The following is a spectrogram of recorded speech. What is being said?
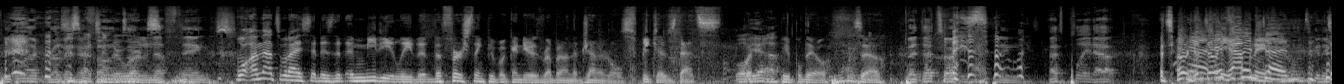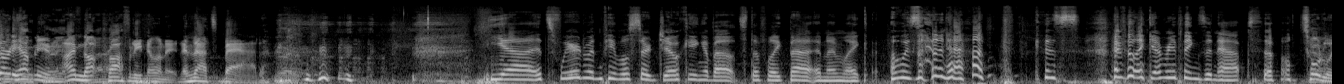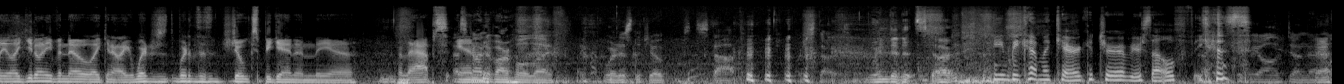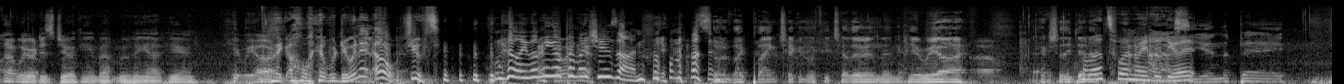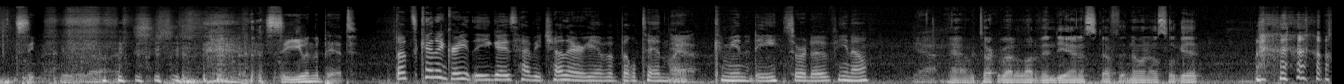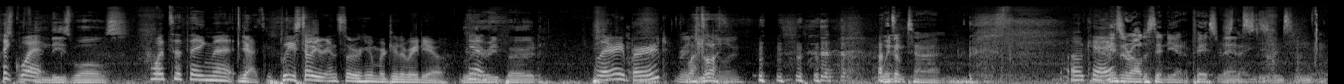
People aren't rubbing This is their how Tinder phones on works. enough things. well, and that's what I said is that immediately the, the first thing people can do is rub it on their genitals because that's Well, what yeah. people do. So But that's already happening. That's played out. it's already, Yeah, it's already it's been happening. done. No gonna It's already you a happening. and grant I'm for not that. profiting on it, and that's bad. Right. Yeah, it's weird when people start joking about stuff like that, and I'm like, "Oh, is that an app?" Because I feel like everything's an app. So Totally, like you don't even know, like you know, like where does where do the jokes begin in the uh, in the apps? That's and kind of our whole life. Like, where does the joke stop or start? When did it start? you become a caricature of yourself because We all have done that. Yeah, I long thought we were just joking about moving out here. Here we are. like, oh, we're doing it. Oh, shoot! you're "Let me go no put my shoes on." sort of like playing chicken with each other, and then here we are. Actually, did well, it. that's one way to do it. See you in the bay. see, Here we are. see you in the pit. That's kind of great that you guys have each other. You have a built-in like Yeah. community, sort of. You know, Yeah. Yeah, we talk about a lot of Indiana stuff that no one else will get. like what? In these walls, What's a thing that Yeah, please tell your insular humor to the radio. Larry Yes. Bird. Larry Bird? Reggie What? Miller. Winning time. Okay. These are all just Indiana Pacers Lance things. Stephenson.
